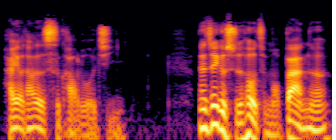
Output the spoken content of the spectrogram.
还有他的思考逻辑。那这个时候怎么办呢？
